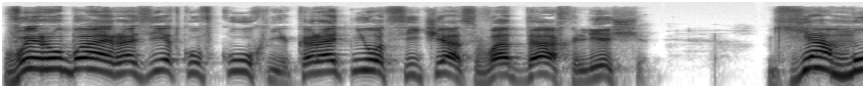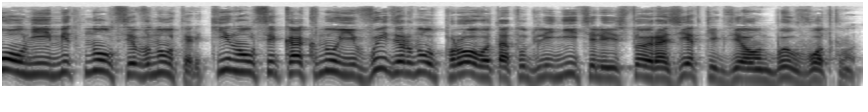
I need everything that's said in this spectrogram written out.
Вырубай розетку в кухне, коротнет сейчас, вода хлещет». Я молнией метнулся внутрь, кинулся к окну и выдернул провод от удлинителя из той розетки, где он был воткнут.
